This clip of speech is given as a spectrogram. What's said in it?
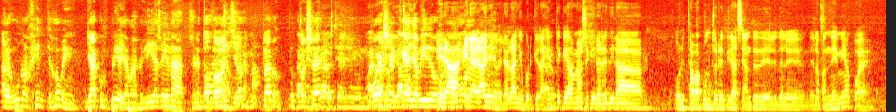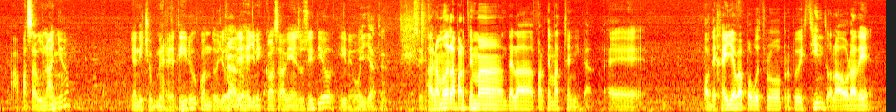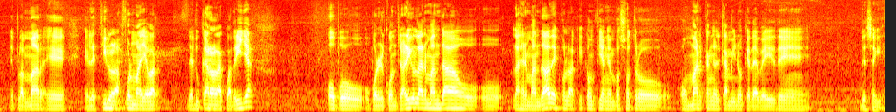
Algunos gente joven ya ha cumplido ya mayoría de edad en estos dos dos años. más, Claro, que entonces este año nuevo, puede ¿no? ser Digamos, que haya habido. Era, era el año, era el año, porque la Claro. gente que a lo mejor se quiere retirar o estaba a punto de retirarse antes de, de- de la pandemia, pues ha pasado un año y han dicho me retiro cuando yo Claro. deje mis cosas bien en su sitio y me voy. Y ya está. Sí. Hablamos de la parte más, de la parte más técnica. Eh, ¿Os dejáis llevar por vuestro propio instinto a la hora de, de plasmar eh, el estilo, la forma de llevar, de educar a la cuadrilla? ¿O por, o por el contrario, la hermandad o, o las hermandades con las que confían en vosotros os marcan el camino que debéis de, de seguir?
